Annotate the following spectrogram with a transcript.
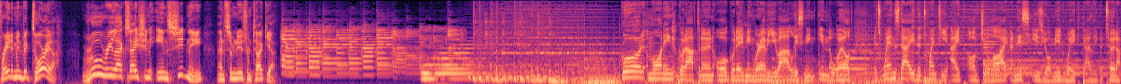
freedom in Victoria, rule relaxation in Sydney, and some news from Tokyo. Good morning, good afternoon, or good evening, wherever you are listening in the world. It's Wednesday, the 28th of July, and this is your midweek daily Betoota.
